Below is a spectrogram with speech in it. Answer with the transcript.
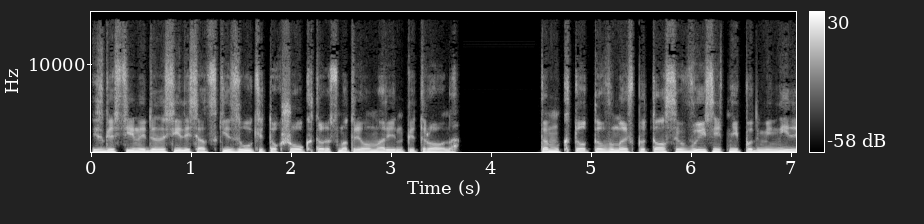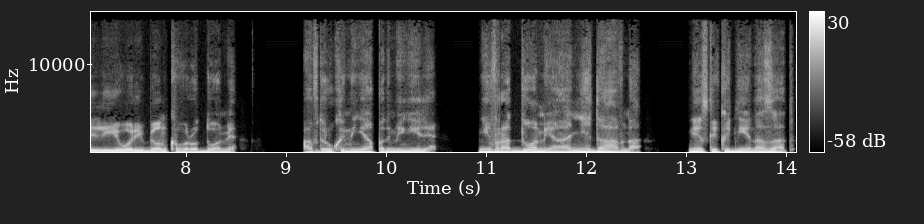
Из гостиной доносились адские звуки ток-шоу, которое смотрела Марина Петровна. Там кто-то вновь пытался выяснить, не подменили ли его ребенка в роддоме. А вдруг и меня подменили? Не в роддоме, а недавно, несколько дней назад.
